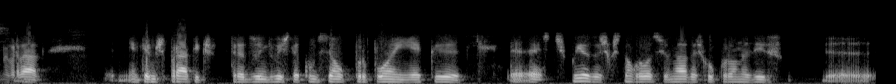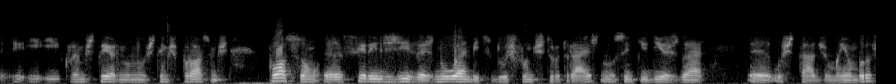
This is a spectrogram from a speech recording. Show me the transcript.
Na verdade, em termos práticos, traduzindo isto, a Comissão o que propõe é que eh, as despesas que estão relacionadas com o coronavírus eh, e, e, que vamos ter nos tempos próximos possam ser elegíveis no âmbito dos fundos estruturais, no sentido de ajudar os Estados-membros.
